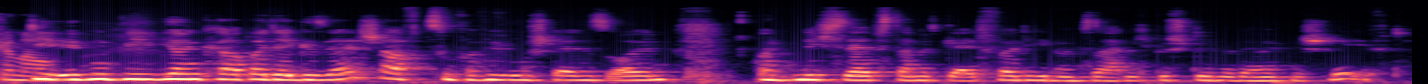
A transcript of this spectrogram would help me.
Genau. die irgendwie ihren Körper der Gesellschaft zur Verfügung stellen sollen und nicht selbst damit Geld verdienen und sagen, ich bestimme, wer mit mir schläft.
